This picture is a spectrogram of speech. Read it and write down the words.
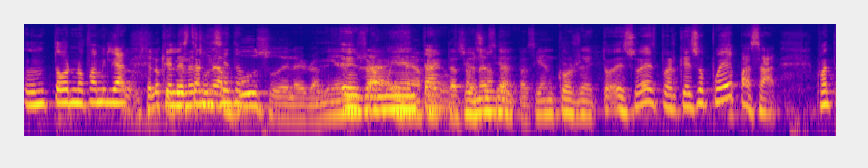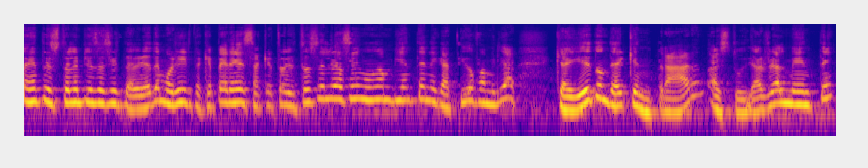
un entorno familiar Usted lo que, le están es un abuso de la herramienta, herramienta en afectación hacia el paciente. Correcto, eso es, porque eso puede pasar. ¿Cuánta gente usted le empieza a decir, deberías de morirte, qué pereza, qué todo? Entonces le hacen un ambiente negativo familiar, que ahí es donde hay que entrar a estudiar realmente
